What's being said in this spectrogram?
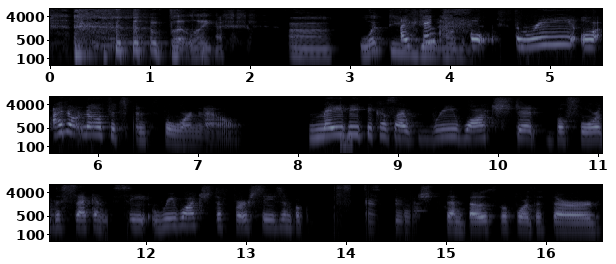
but like, uh, what do you I get think out of four, three, or I don't know if it's been four now. Maybe because I rewatched it before the second se rewatched the first season, before, rewatched them both before the third,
